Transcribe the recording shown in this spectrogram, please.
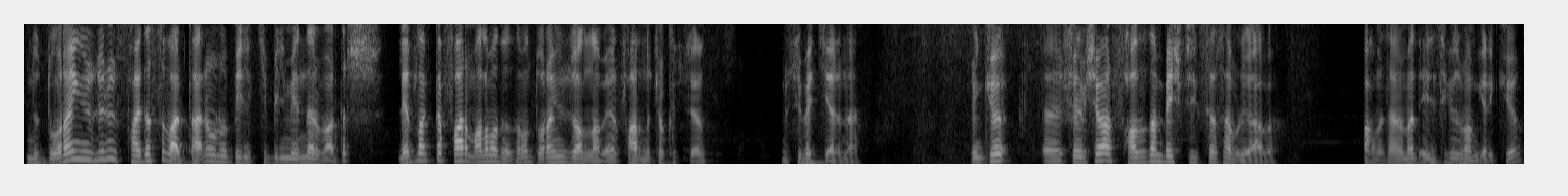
Şimdi Doran yüzüğünün faydası var bir tane. Onu belki bilmeyenler vardır. LeBlanc'ta farm alamadığınız zaman Doran yüzüğü alın abi. Eğer farmda çok kötüyse musibet yerine. Çünkü e, şöyle bir şey var. Fazladan 5 fiziksel hasar vuruyor abi. Bak mesela normalde 58 vurmam gerekiyor.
